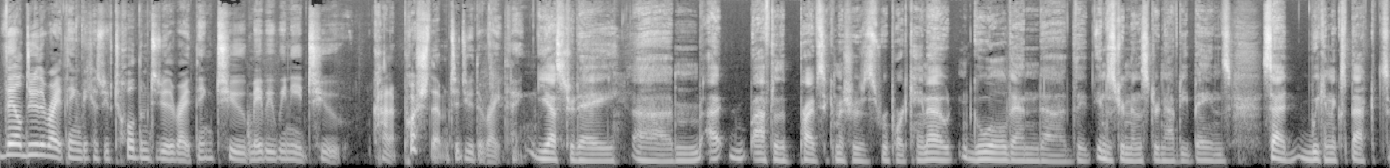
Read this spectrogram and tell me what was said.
they'll do the right thing because we've told them to do the right thing to maybe we need to kind of push them to do the right thing yesterday, um, after the Privacy Commissioner's report came out, Gould and uh, the industry minister, Navdeep Bains, said we can expect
